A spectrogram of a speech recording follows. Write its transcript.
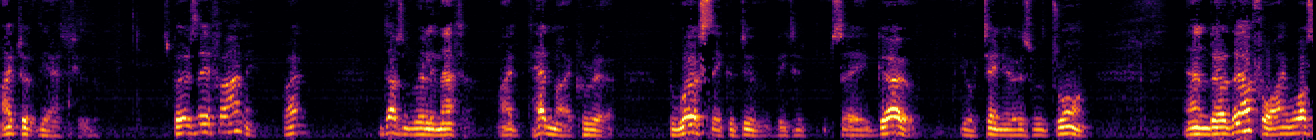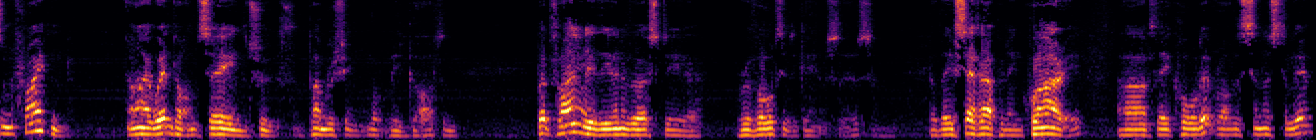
I took the attitude, suppose they fire me, right? It doesn't really matter. I'd had my career. The worst they could do would be to say, go, your tenure is withdrawn. And uh, therefore I wasn't frightened. And I went on saying the truth and publishing what we'd got. And, but finally the university uh, revolted against this. And they set up an inquiry, uh, as they called it, rather sinisterly.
